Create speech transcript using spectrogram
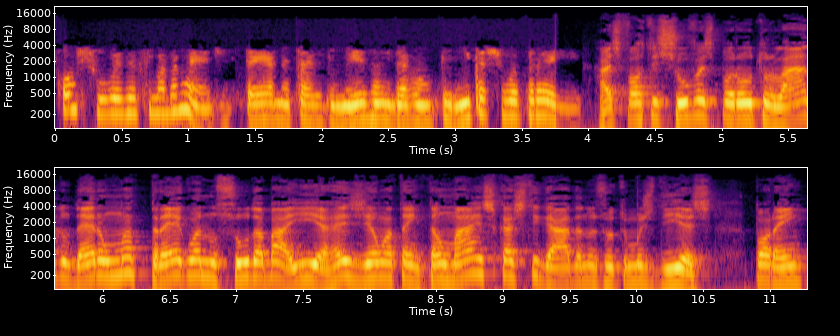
com chuvas acima da média. Até a metade do mês ainda vão ter muita chuva por aí. As fortes chuvas, por outro lado, deram uma trégua no sul da Bahia, região até então mais castigada nos últimos dias. Porém,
